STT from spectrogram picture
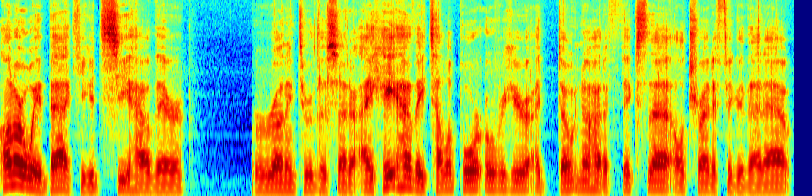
on our way back, you can see how they're running through the center. I hate how they teleport over here. I don't know how to fix that. I'll try to figure that out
